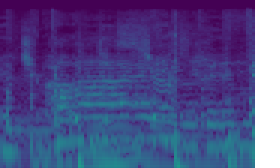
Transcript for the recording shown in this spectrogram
get you high.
